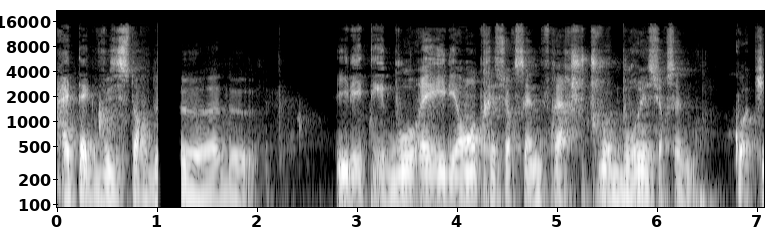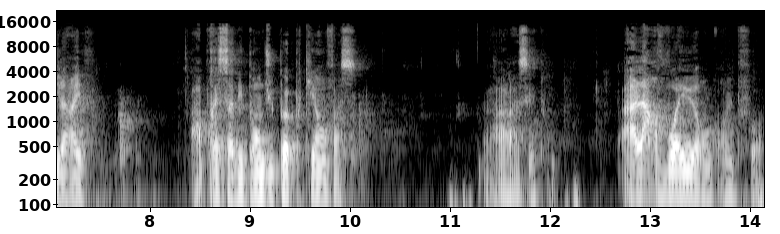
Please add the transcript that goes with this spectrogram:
Arrêtez avec vos histoires de, Il était bourré, il est rentré sur scène. Frère, je suis toujours bourré sur scène. Quoi qu'il arrive. Après, ça dépend du peuple qui est en face. Voilà, c'est tout. À la revoyure, encore une fois.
